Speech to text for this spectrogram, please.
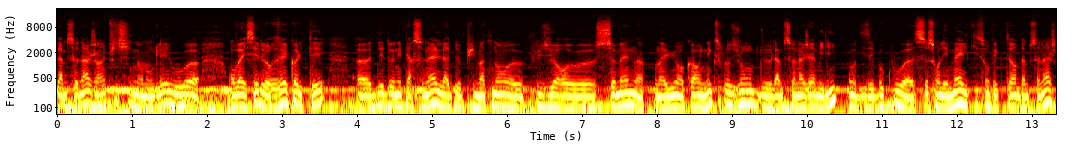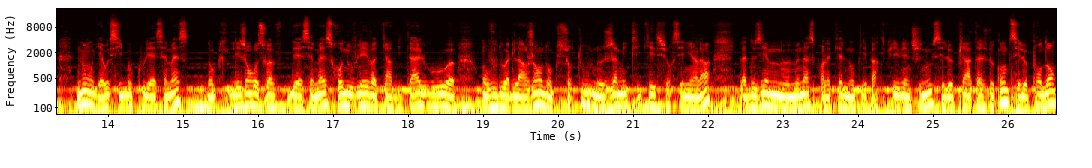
l'hameçonnage, hein, phishing en anglais, où euh, on va essayer de récolter euh, des données personnelles. Là, depuis maintenant euh, plusieurs semaines, on a eu encore une explosion de l'hameçonnage Amélie. On disait beaucoup, ce sont les mails qui sont vecteurs d'hameçonnage. Non, il y a aussi beaucoup les SMS. Donc les gens reçoivent des SMS, renouveler votre carte vitale ou on vous doit de l'argent. Donc surtout ne jamais cliquer sur ces liens-là. La deuxième menace pour laquelle donc les particuliers viennent chez nous, c'est le piratage de compte. C'est le pendant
